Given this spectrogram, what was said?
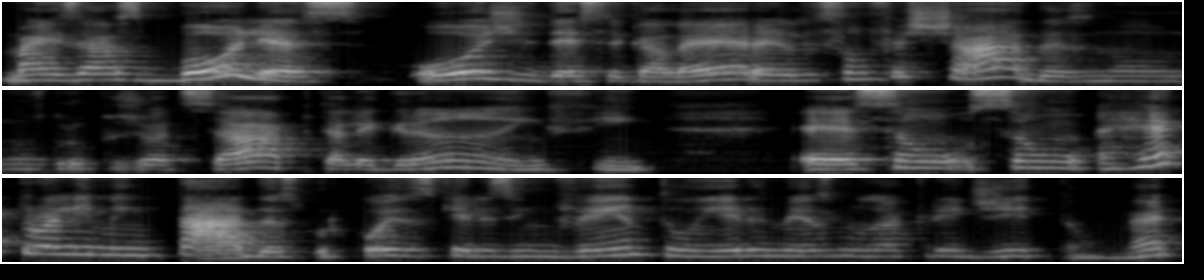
mas as bolhas hoje dessa galera, elas são fechadas no, nos grupos de WhatsApp, Telegram, enfim. É, são, são retroalimentadas por coisas que eles inventam e eles mesmos acreditam, né?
